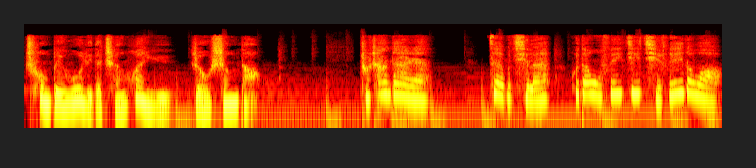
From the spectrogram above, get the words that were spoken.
冲被窝里的陈焕宇柔声道：“主唱大人。”再不起来会耽误飞机起飞的哦。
